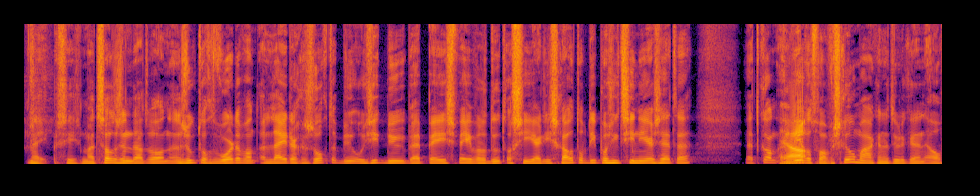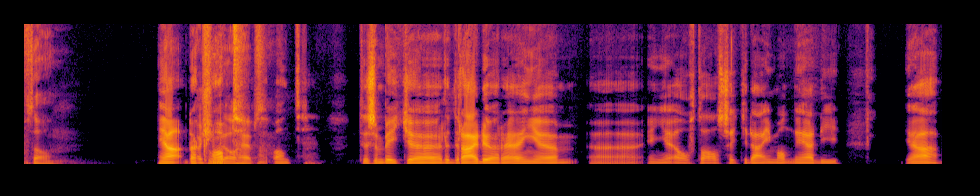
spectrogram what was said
Nee, precies. Maar het zal dus inderdaad wel een, zoektocht worden. Want een leider gezocht. Je ziet nu bij PSV wat het doet als ze hier die schout op die positie neerzetten. Het kan een Ja. wereld van verschil maken natuurlijk in een elftal. Ja, dat Als je klopt. wel hebt. Want het is een beetje de draaideur hè, in, je, eh, in je elftal. Zet je daar iemand neer die, ja,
